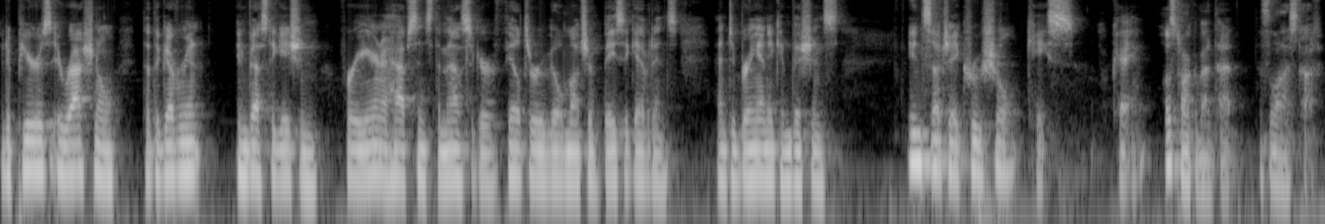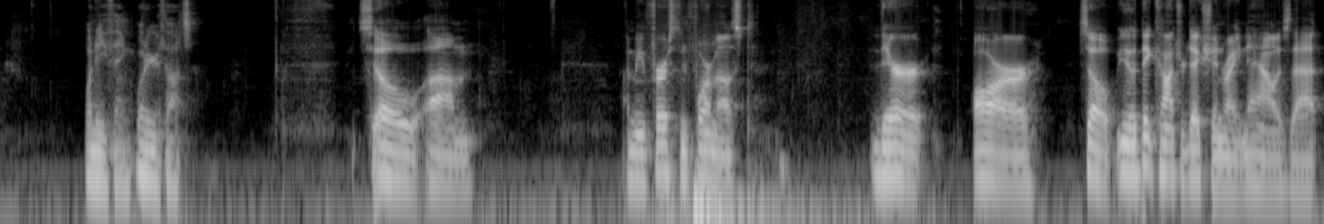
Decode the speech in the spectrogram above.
it appears irrational that the government investigation for a year and a half since the massacre failed to reveal much of basic evidence and to bring any convictions in such a crucial case. Okay, let's talk about that. That's a lot of stuff. What do you think? What are your thoughts? So, um, I mean, first and foremost, there are so you know the big contradiction right now is that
